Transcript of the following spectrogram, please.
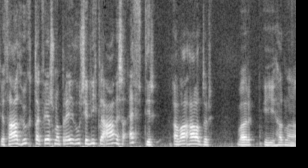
því að það hugtak fer svona breið úr sér líklega aðeins að eftir að Haraldur var í hérna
